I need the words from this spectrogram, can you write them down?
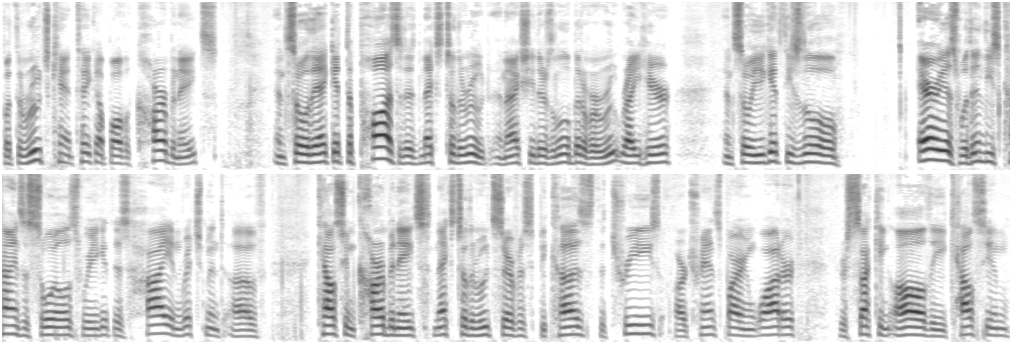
but the roots can't take up all the carbonates. And so they get deposited next to the root. And actually there's a little bit of a root right here. And so you get these little areas within these kinds of soils where you get this high enrichment of calcium carbonates next to the root surface because the trees are transpiring water. They're sucking all the calcium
